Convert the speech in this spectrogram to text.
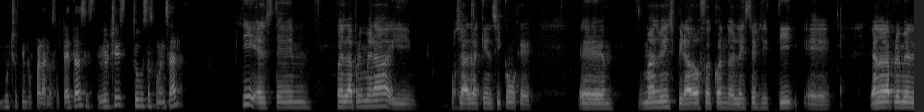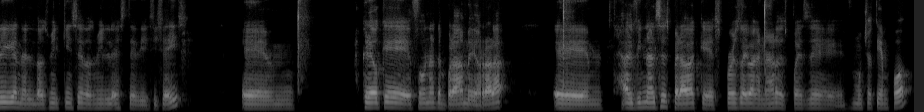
mucho tiempo para los atletas. Este, Vilchis, ¿tú gustas comenzar? Sí, este, pues la primera y, o sea, la que en sí como que eh, más me ha inspirado fue cuando el Leicester City eh, ganó la Premier League en el 2015-2016. Em, creo que fue una temporada medio rara. Em, al final se esperaba que Spurs la iba a ganar después de mucho tiempo,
